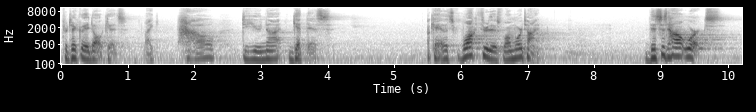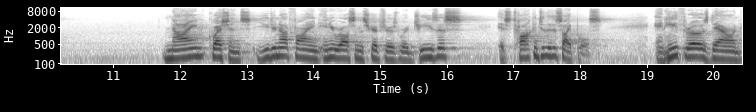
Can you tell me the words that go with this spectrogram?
particularly adult kids. Like, how do you not get this? Okay, let's walk through this one more time. This is how it works. Nine questions you do not find anywhere else in the scriptures where Jesus is talking to the disciples and he throws down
